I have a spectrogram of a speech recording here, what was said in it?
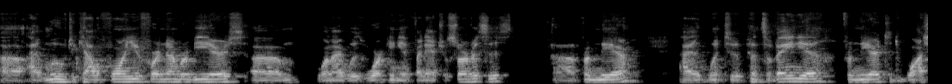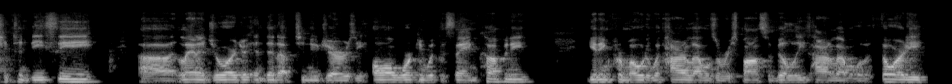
Uh, I moved to California for a number of years um, when I was working in financial services. Uh, from there, I went to Pennsylvania, from there to Washington, D.C., uh, Atlanta, Georgia, and then up to New Jersey, all working with the same company, getting promoted with higher levels of responsibilities, higher level of authority,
